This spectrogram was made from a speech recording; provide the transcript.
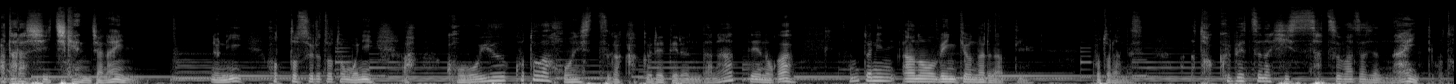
新しい知見じゃないのにほっとするとともにあこういうことが本質が隠れてるんだなっていうのが本当にあの勉強になるなっていうことなんです。特別な必殺技じゃないってこと。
